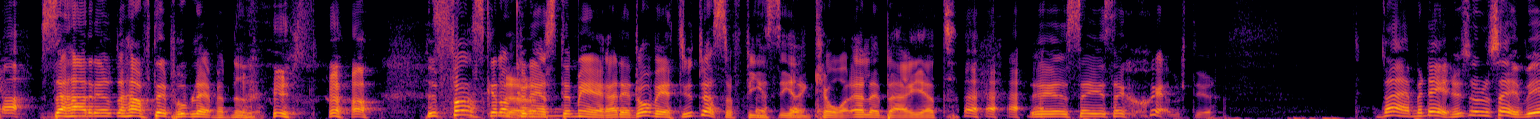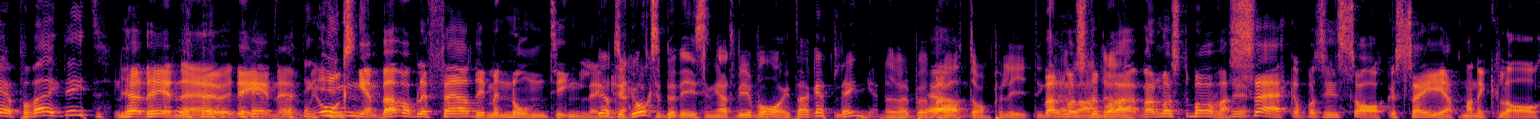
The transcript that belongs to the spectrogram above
Ja. så hade de inte haft det problemet nu. Hur fan ska de kunna estimera det? De vet ju inte vad som finns i den koden, eller berget. Det säger sig självt ju. Nej men det är nu som du säger, vi är på väg dit. Ja, det är en, eh, det är en, ingen behöver bli färdig med någonting längre. Jag tycker också bevisningen att vi har varit där rätt länge nu när vi börjar Ja. prata om politiker Man måste, bara, man måste bara vara säker på sin sak och säga att man är klar.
